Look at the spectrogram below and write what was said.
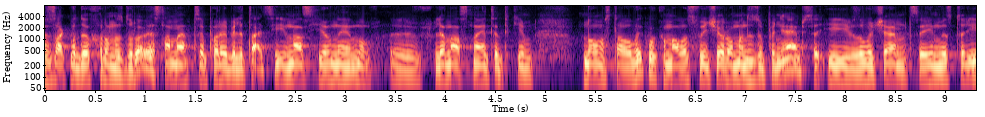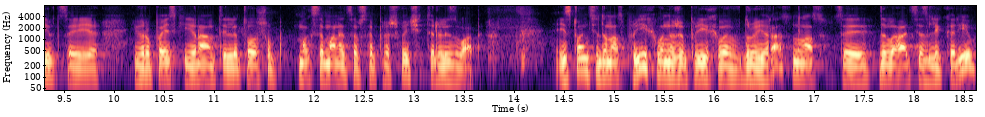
заклади охорони здоров'я, саме це по реабілітації. І в нас є вони ну, для нас, знаєте, таким новим стало викликом, але в свою чергу ми не зупиняємося і залучаємо це інвесторів, це європейські гранти для того, щоб максимально це все пришвидшити, реалізувати. Естонці до нас приїхали, вони вже приїхали в другий раз до нас. Це делегація з лікарів.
